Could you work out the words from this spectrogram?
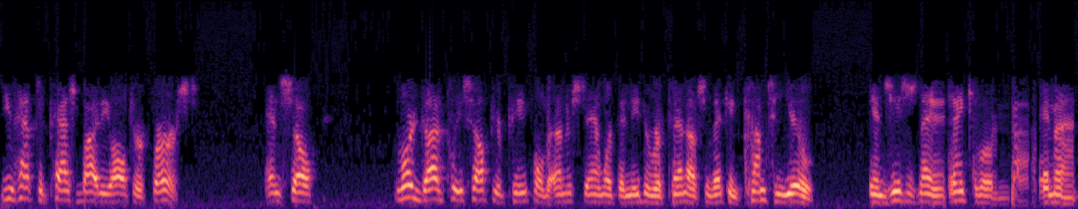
You have to pass by the altar first. And so, Lord God, please help your people to understand what they need to repent of so they can come to you. In Jesus' name, thank you, Lord God. Amen.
